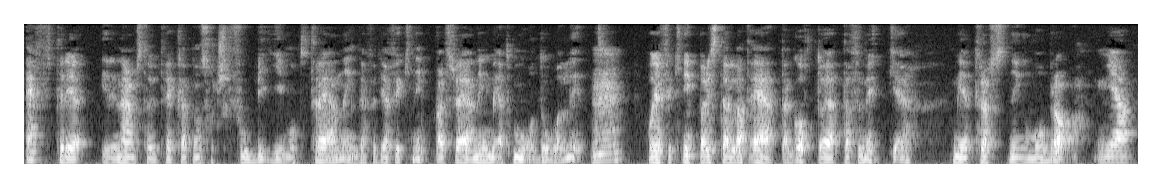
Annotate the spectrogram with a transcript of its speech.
efter det i det närmsta utvecklat någon sorts fobi mot träning. Därför att jag förknippar träning med att må dåligt. Mm. Och jag förknippar istället att äta gott och äta för mycket med tröstning och må bra. Ja.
